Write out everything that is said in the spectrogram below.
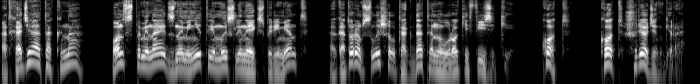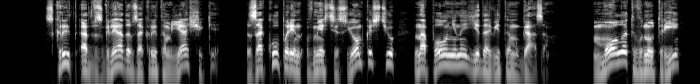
Отходя от окна, он вспоминает знаменитый мысленный эксперимент, о котором слышал когда-то на уроке физики. Кот, кот Шрёдингера. Скрыт от взгляда в закрытом ящике, закупорен вместе с емкостью, наполненной ядовитым газом. Молот внутри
